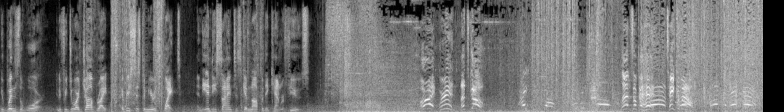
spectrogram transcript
It wins the war. And if we do our job right, every system here is wiped. And the indie scientists get an offer they can't refuse. All right, we're in. Let's go. I think so. Moving slow. Labs up ahead. Take them out.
